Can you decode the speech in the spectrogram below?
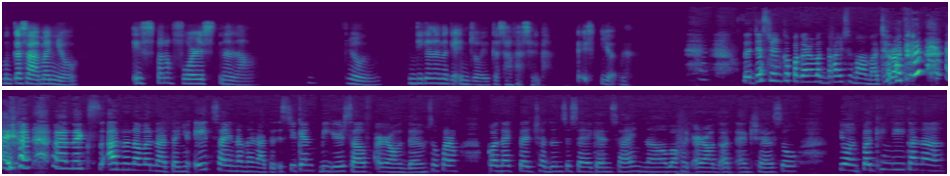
magkasama nyo is parang forced na lang. Yun. Hindi ka na nag enjoy kasama sila. Yun. Suggestion ko pag wag na kayo sumama. Charot. Ayan. Next, ano naman natin, yung eighth sign naman natin is you can't be yourself around them. So, parang connected siya dun sa second sign na walking around on eggshell. So, yun, pag hindi ka na,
